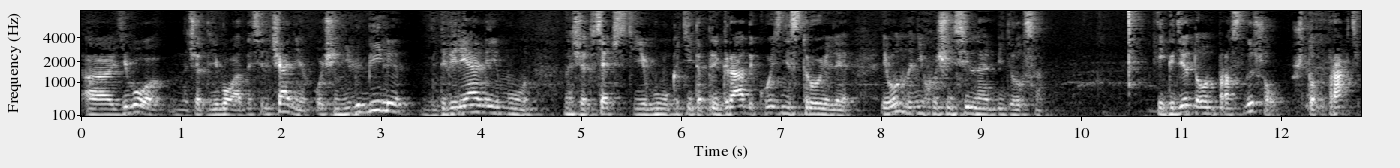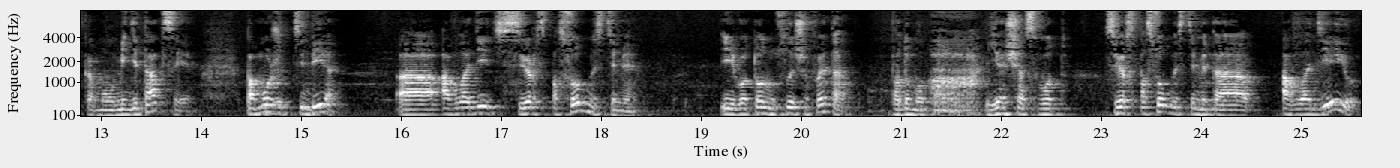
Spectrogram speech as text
а, его, значит, его односельчане очень не любили, не доверяли ему, значит, всячески ему какие-то преграды, козни строили, и он на них очень сильно обиделся. И где-то он прослышал, что практика, мол, медитации поможет тебе э, овладеть сверхспособностями. И вот он, услышав это, подумал, «А, я сейчас вот сверхспособностями-то овладею,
